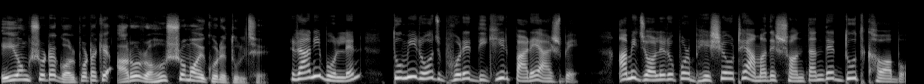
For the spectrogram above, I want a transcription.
এই অংশটা গল্পটাকে আরও রহস্যময় করে তুলছে। রানী বললেন তুমি রোজ ভোরে দিঘির পাড়ে আসবে। আমি জলের উপর ভেসে ওঠে আমাদের সন্তানদের দুধ খাওয়াবো।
